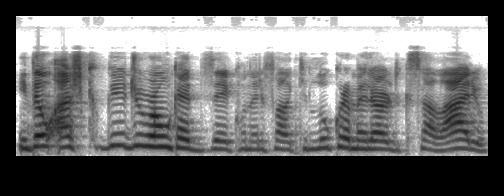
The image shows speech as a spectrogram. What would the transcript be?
Então, acho que o que o Jerome quer dizer quando ele fala que lucro é melhor do que salário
